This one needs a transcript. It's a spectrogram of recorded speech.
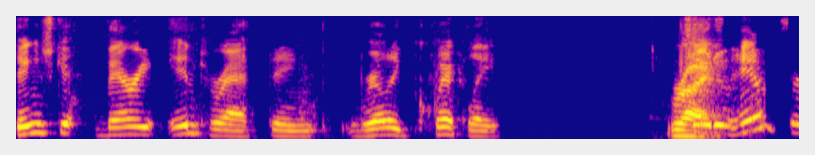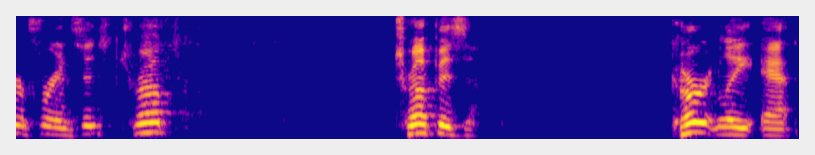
things get very interesting really quickly. Right. So New Hampshire, for instance, Trump Trump is currently at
